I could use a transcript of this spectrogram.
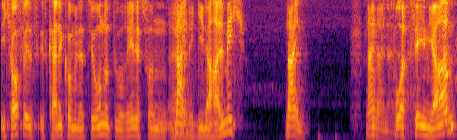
ich hoffe, es ist keine Kombination und du redest von äh, Nein. Regina Halmich Nein. Nein, nein, nein. vor zehn Jahren.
